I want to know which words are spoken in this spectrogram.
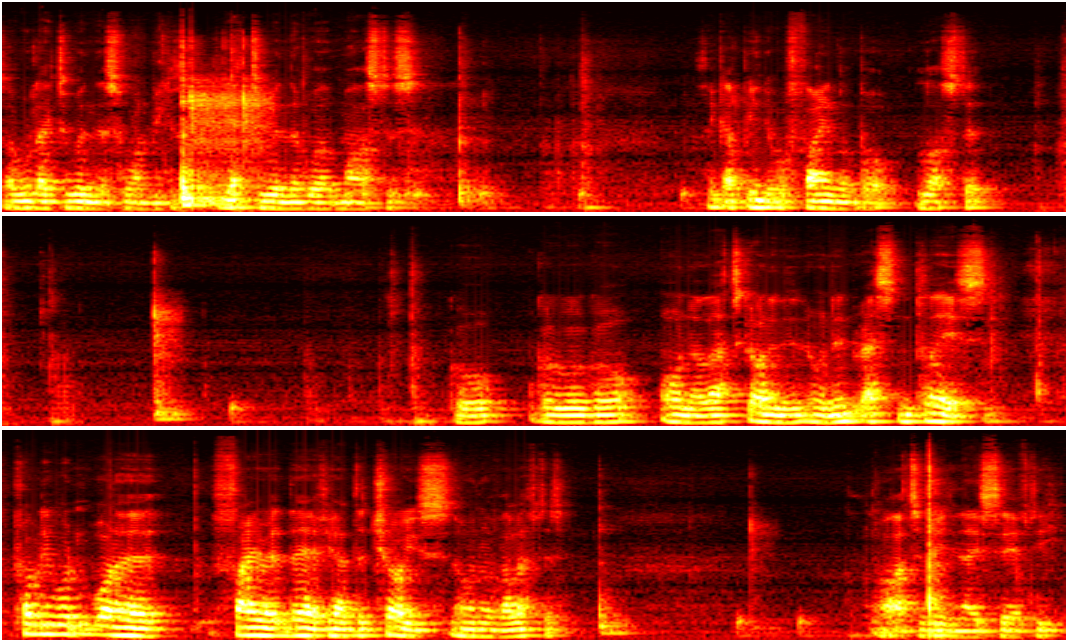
So I would like to win this one because I've yet to win the World Masters. I think I've been to a final but lost it. Go, go, go, go. Oh no, that's gone into an interesting place. Probably wouldn't want to fire it there if you had the choice. Oh no, if I left it. Oh, that's a really nice safety.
